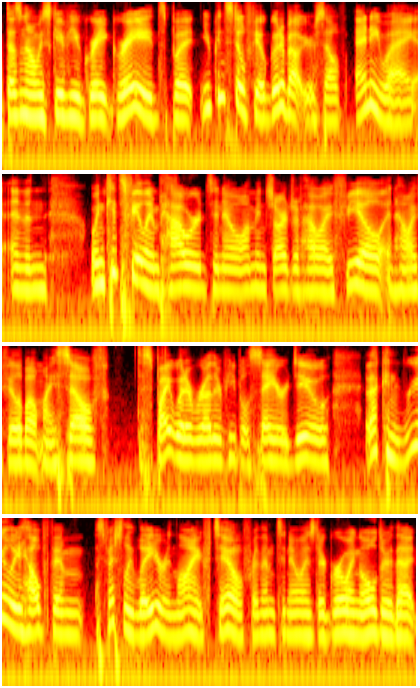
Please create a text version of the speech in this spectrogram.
doesn't always give you great grades, but you can still feel good about yourself anyway. And then when kids feel empowered to know I'm in charge of how I feel and how I feel about myself, despite whatever other people say or do, that can really help them, especially later in life, too, for them to know as they're growing older that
